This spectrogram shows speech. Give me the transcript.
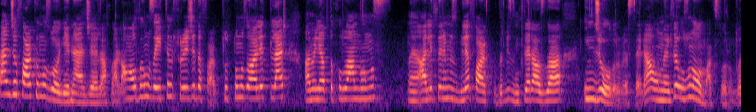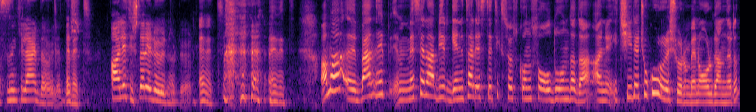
Bence farkımız o genel cerrahlar. Aldığımız eğitim süreci de farklı. Tuttuğumuz aletler, ameliyatta kullandığımız e, aletlerimiz bile farklıdır. Bizimkiler az daha ince olur mesela. Onlarınkiler uzun olmak zorunda. Sizinkiler de öyledir. Evet. Alet işler ele övünür diyorum. Evet. evet. Ama e, ben hep mesela bir genital estetik söz konusu olduğunda da hani içiyle çok uğraşıyorum ben organların.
